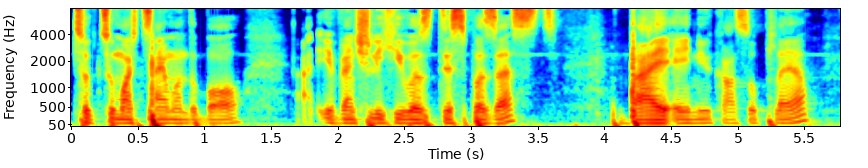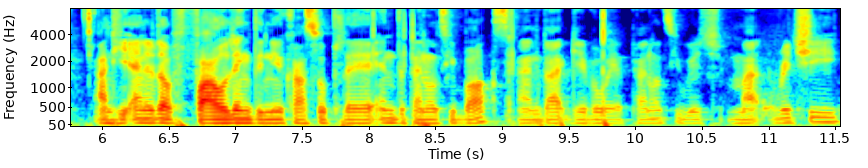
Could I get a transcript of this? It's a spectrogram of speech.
took too much time on the ball. Eventually, he was dispossessed by a Newcastle player and he ended up fouling the Newcastle player in the penalty box, and that gave away a penalty which Matt Ritchie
